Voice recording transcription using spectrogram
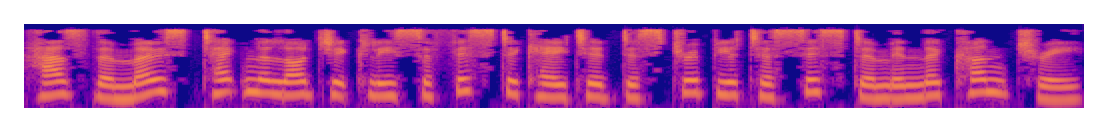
has the most technologically sophisticated distributor system in the country,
